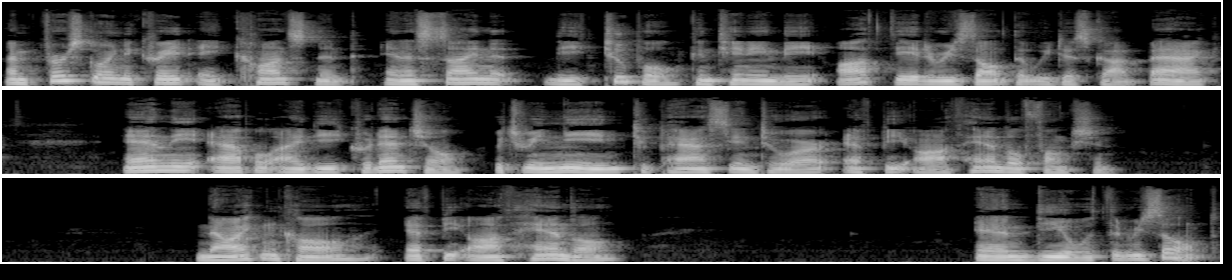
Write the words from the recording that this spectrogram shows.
I'm first going to create a constant and assign it the tuple containing the auth data result that we just got back and the Apple ID credential, which we need to pass into our fbauth handle function. Now I can call fbauth handle and deal with the result.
